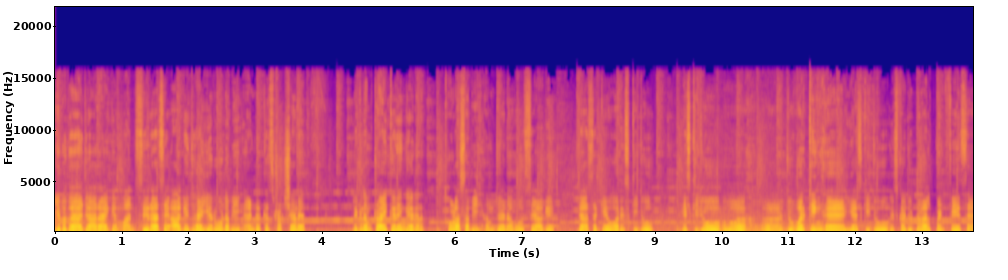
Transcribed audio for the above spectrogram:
ये बताया जा रहा है कि मानसेरा से आगे जो है ये रोड अभी अंडर कंस्ट्रक्शन है। लेकिन हम ट्राई करेंगे, अगर थोड़ा सा भी हम जो है ना वो उससे आगे जा सके और इसकी जो इसकी जो जो वर्किंग है या इसकी जो, इसका जो डेवलपमेंट फेस है,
